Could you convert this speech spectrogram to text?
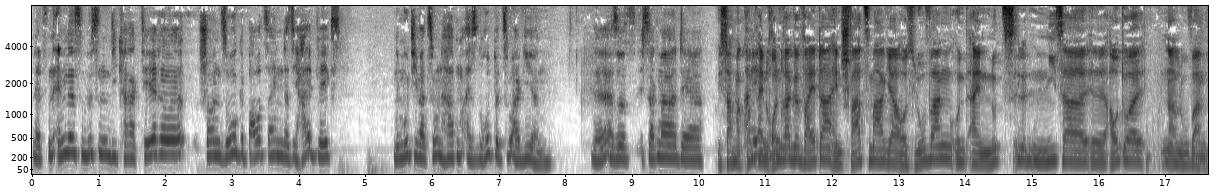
Letzten Endes müssen die Charaktere schon so gebaut sein, dass sie halbwegs eine Motivation haben, als Gruppe zu agieren. Ne? Also ich sag mal, der. Ich sag mal, kommt ein Ronra-Geweihter, ein Schwarzmagier aus Lowang und ein Nutznießer äh, Autor nach Lowang.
